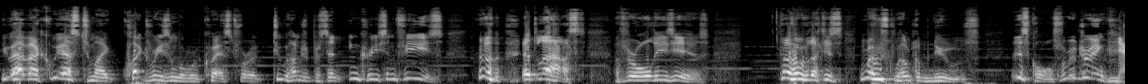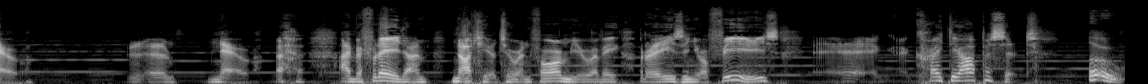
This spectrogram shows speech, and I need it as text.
you have acquiesced to my quite reasonable request for a 200% increase in fees. At last, after all these years. Oh, that is most welcome news. This calls for a drink. No. Uh, no. Uh, I'm afraid I'm not here to inform you of a raise in your fees. Uh, quite the opposite. Oh,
